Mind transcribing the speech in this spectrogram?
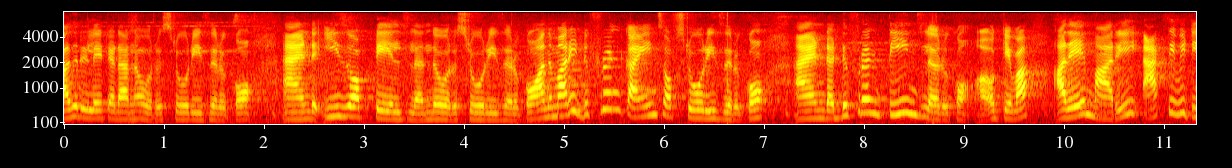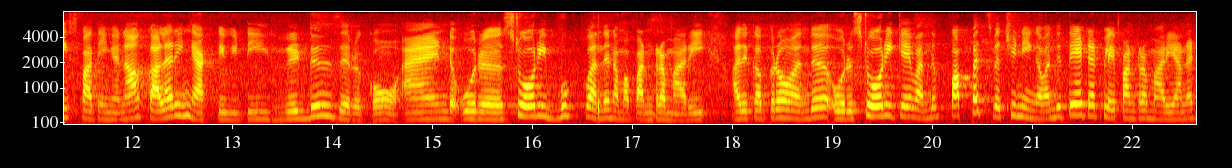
அது ரிலேட்டடான ஒரு ஸ்டோரிஸ் இருக்கும். அண்ட் ஈஸ் ஆஃப் டேல்ஸ்லேருந்து ஒரு ஸ்டோரிஸ் இருக்கும். அந்த மாதிரி டிஃப்ரெண்ட் கைண்ட்ஸ் ஆஃப் ஸ்டோரிஸ் இருக்கும். அண்ட் டிஃப்ரெண்ட் தீம்ஸில் இருக்கும். ஓகேவா அதே மாதிரி ஆக்டிவிட்டீஸ் பார்த்தீங்கன்னா கலரிங் ஆக்டிவிட்டி ரிடில்ஸ் இருக்கும். அண்ட் ஒரு ஸ்டோரி புக் வந்து நம்ம பண்ணுற மாதிரி. அதுக்கப்புறம் வந்து ஒரு ஸ்டோரிக்கே வந்து பப்பட்ஸ் வச்சு நீங்கள் வந்து தேட்டர் ப்ளே பண்ணுற மாதிரியான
